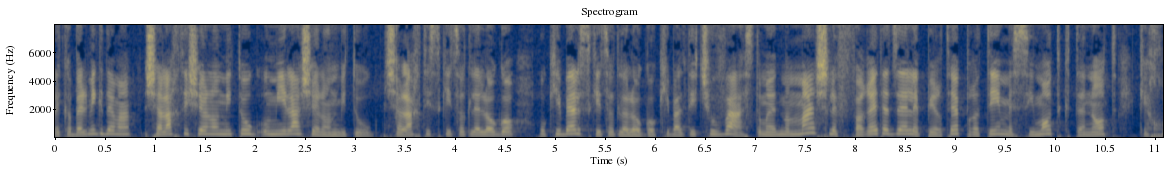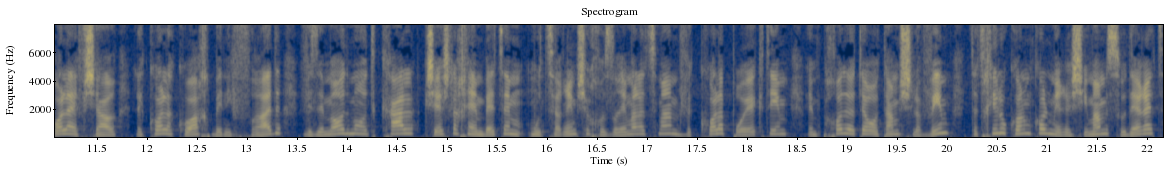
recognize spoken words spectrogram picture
לקבל מקדמה, שלחתי שאלון מיתוג, הוא מילא שאלון מיתוג. שלחתי סקיצות ללוגו, הוא קיבל סקיצות ללוגו, קיבלתי תשובה. זאת אומרת, ממש לפרט את זה לפרטי פרטים, משימות קטנות ככל האפשר, לכל לקוח בנפרד, וזה מאוד מאוד קל כשיש לכם בעצם מוצרים שחוזרים על עצמם, וכל הפרויקטים הם פחות או יותר אותם שלבים. תתחילו קודם כל מרשימה מסודרת.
